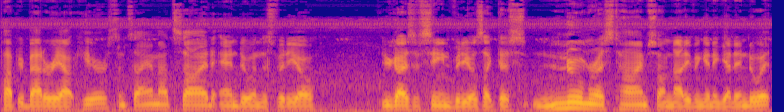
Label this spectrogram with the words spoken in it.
Pop your battery out here. Since I am outside and doing this video you guys have seen videos like this numerous times, so I'm not even gonna get into it.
